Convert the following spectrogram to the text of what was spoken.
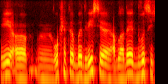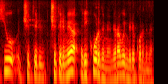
И, э, в общем-то, B200 обладает 24 рекордами, мировыми рекордами.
